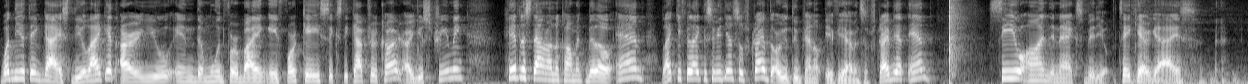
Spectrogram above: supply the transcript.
what do you think, guys? Do you like it? Are you in the mood for buying a 4K 60 capture card? Are you streaming? Hit us down on the comment below and like if you like this video and subscribe to our YouTube channel if you haven't subscribed yet and see you on the next video. Take care guys.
